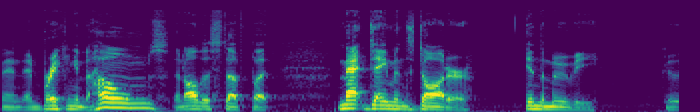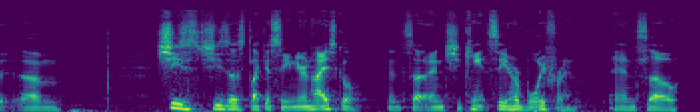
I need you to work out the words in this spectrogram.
and, and breaking into homes and all this stuff but matt damon's daughter in the movie um, she's she's just like a senior in high school. And so and she can't see her boyfriend. And so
